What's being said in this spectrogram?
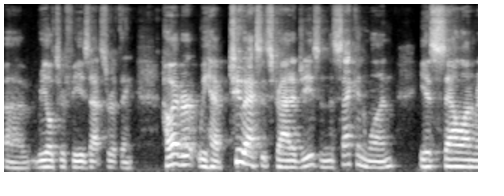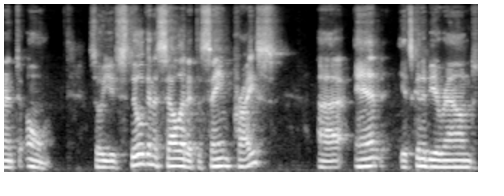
uh, realtor fees, that sort of thing. However, we have two exit strategies and the second one is sell on rent to own. So you're still going to sell it at the same price uh, and it's going to be around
